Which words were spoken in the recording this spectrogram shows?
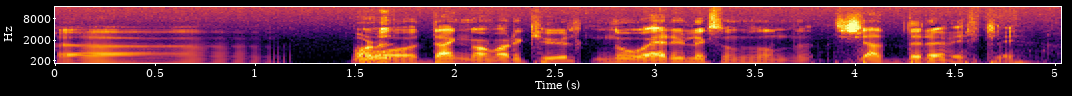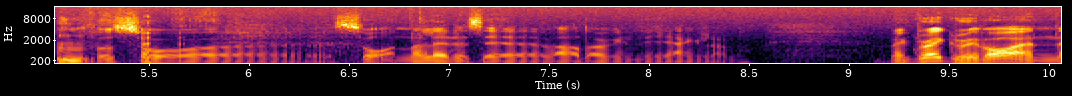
Uh, og den gang var det kult. Nå er det jo liksom sånn Skjedde det virkelig? Mm. For så, eh, så annerledes er hverdagen i England. Da. Men Gregory var en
